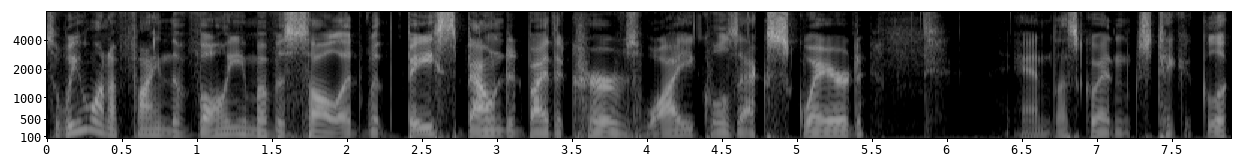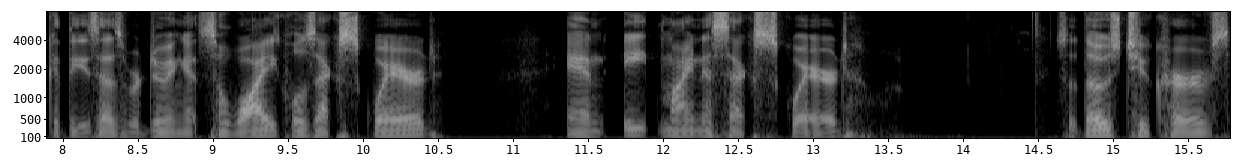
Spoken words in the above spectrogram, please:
So we want to find the volume of a solid with base bounded by the curves y equals x squared. And let's go ahead and take a look at these as we're doing it. So y equals x squared and 8 minus x squared. So those two curves.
